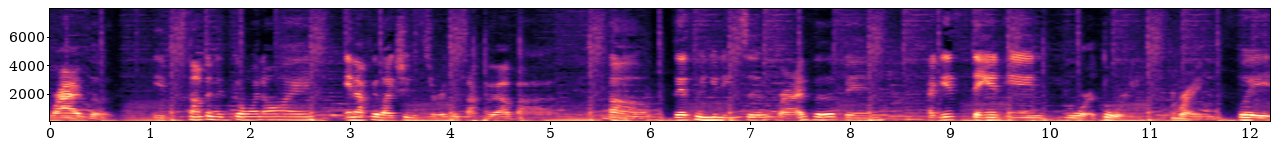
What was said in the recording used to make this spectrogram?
rise up if something is going on. And I feel like she was really talking about Bob. Um, that's when you need to rise up and, I guess, stand in your authority right. but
